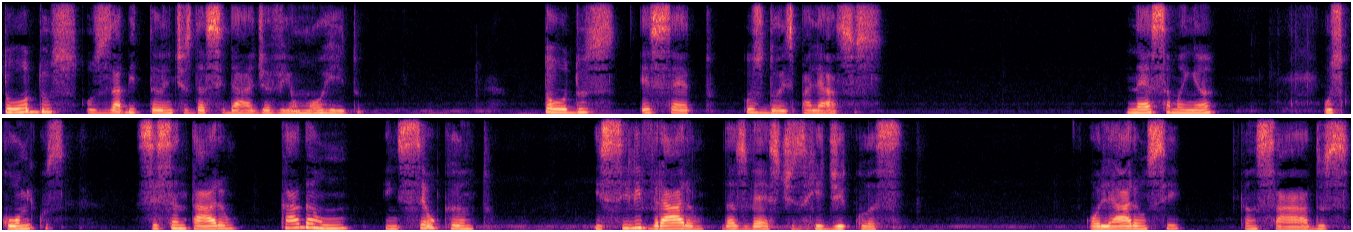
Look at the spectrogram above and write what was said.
Todos os habitantes da cidade haviam morrido. Todos, exceto os dois palhaços. Nessa manhã, os cômicos se sentaram, cada um em seu canto, e se livraram das vestes ridículas. Olharam-se, cansados.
